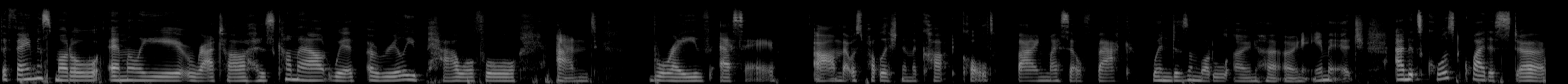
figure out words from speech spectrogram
The famous model Emily Ratta has come out with a really powerful and brave essay um, that was published in The Cut called Buying Myself Back when does a model own her own image? And it's caused quite a stir.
